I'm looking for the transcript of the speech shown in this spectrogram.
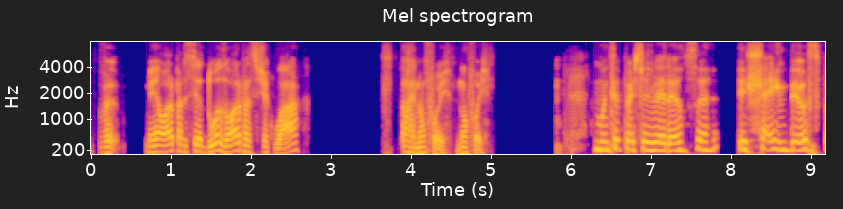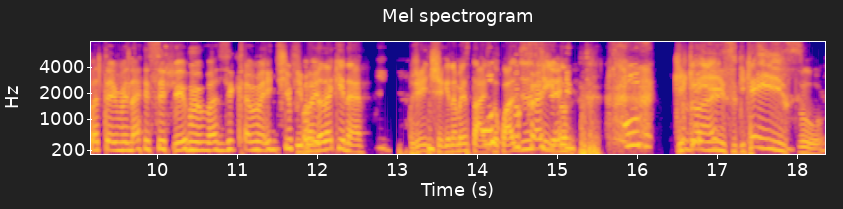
Meia hora parecia duas horas pra assistir lá. Ai, não foi, não foi. Muita perseverança e fé em Deus pra terminar esse filme, basicamente. E Foi mandando aqui, né? Gente, cheguei na metade, tô quase desistindo. Que que é isso? Que que é isso?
